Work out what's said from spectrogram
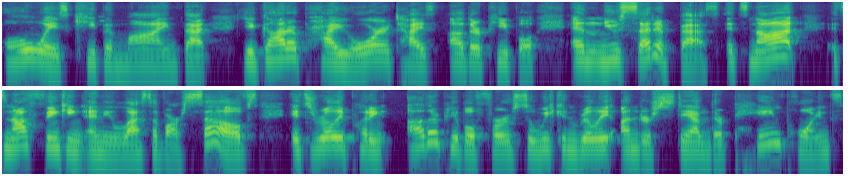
always keep in mind that you got to prioritize other people? And you said it best. It's not, it's not thinking any less of ourselves. It's really putting other people first so we can really understand their pain points.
